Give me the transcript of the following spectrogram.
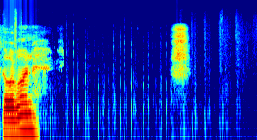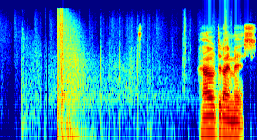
Score one. How did I miss?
